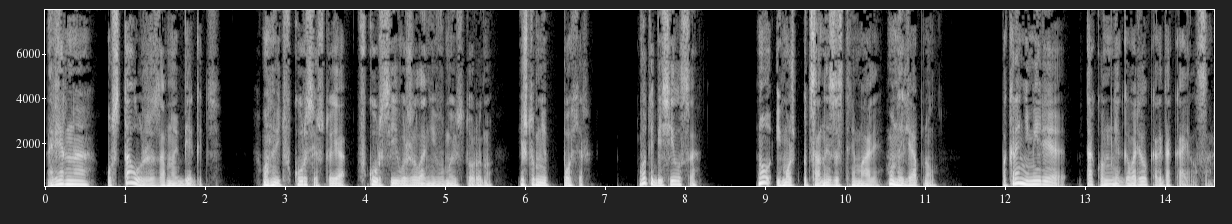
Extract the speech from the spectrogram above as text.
Наверное, устал уже за мной бегать. Он ведь в курсе, что я в курсе его желаний в мою сторону, и что мне похер. Вот и бесился. Ну, и, может, пацаны застремали. Он и ляпнул. По крайней мере, так он мне говорил, когда каялся.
